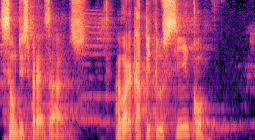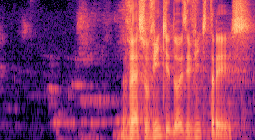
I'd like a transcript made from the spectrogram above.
são desprezados. Agora, capítulo 5, verso 22 e 23.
